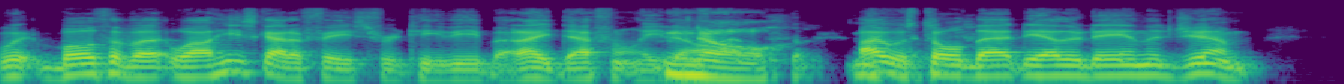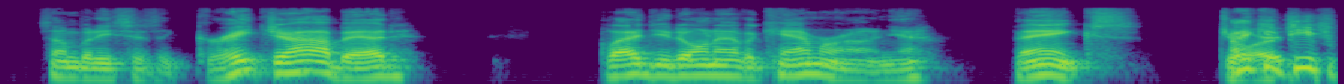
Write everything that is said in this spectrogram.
Both of us. Well, he's got a face for TV, but I definitely don't. No, I was told that the other day in the gym. Somebody says, "Great job, Ed. Glad you don't have a camera on you. Thanks." George. I get people.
